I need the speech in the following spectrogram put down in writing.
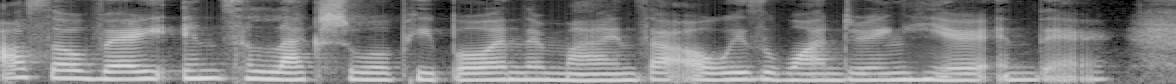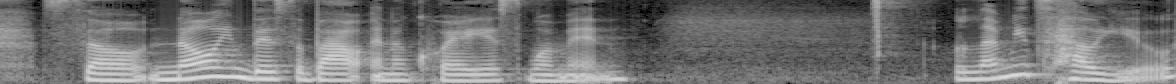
also very intellectual people, and their minds are always wandering here and there. So, knowing this about an Aquarius woman, let me tell you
